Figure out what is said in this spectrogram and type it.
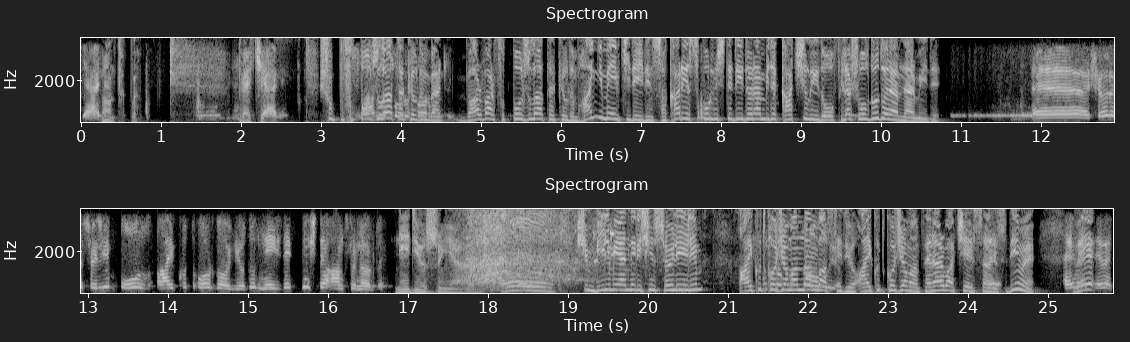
Yani Mantıklı. Peki. Yani- Şu futbolculuğa takıldım ben. Var var futbolculuğa takıldım. Hangi mevkideydin? Sakarya Spor'un istediği dönem bir de kaç yılıydı? O flash olduğu dönemler miydi? E, şöyle söyleyeyim Oğuz Aykut orada oynuyordu. Necdettin işte antrenördü. Ne diyorsun ya? Oo. Şimdi bilmeyenler için söyleyelim. Aykut Kocaman'dan bahsediyor. Aykut Kocaman Fenerbahçe efsanesi değil mi? Evet Ve evet.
